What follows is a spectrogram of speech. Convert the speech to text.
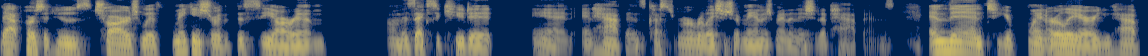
that person who's charged with making sure that this CRM um, is executed and it happens. Customer relationship management initiative happens. And then to your point earlier you have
